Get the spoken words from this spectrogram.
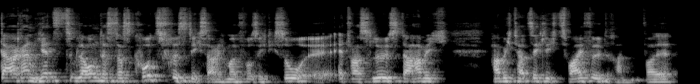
Daran jetzt zu glauben, dass das kurzfristig, sage ich mal vorsichtig so, äh, etwas löst, da habe ich, habe ich tatsächlich Zweifel dran, weil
